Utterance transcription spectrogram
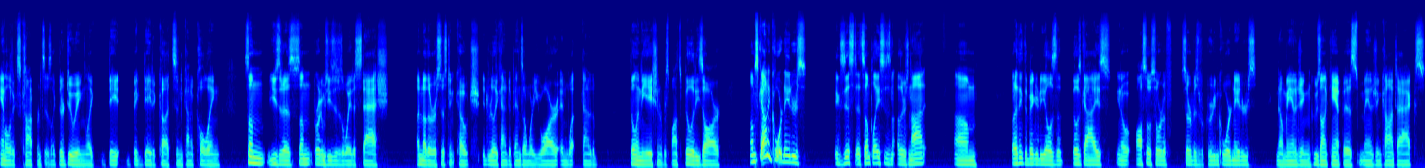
analytics conferences. Like they're doing like date, big data cuts and kind of culling. Some use it as some programs use it as a way to stash another assistant coach. It really kind of depends on where you are and what kind of the delineation of responsibilities are. Um, scouting coordinators exist at some places and others not. Um, but I think the bigger deal is that those guys, you know, also sort of serve as recruiting coordinators. You know, managing who's on campus, managing contacts.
